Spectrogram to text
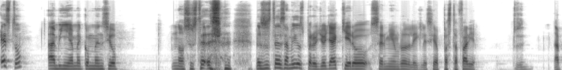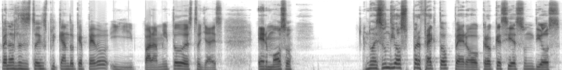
Esto a mí ya me convenció. No sé ustedes, no sé ustedes amigos, pero yo ya quiero ser miembro de la iglesia pastafaria. Pues, apenas les estoy explicando qué pedo y para mí todo esto ya es hermoso. No es un Dios perfecto, pero creo que sí es un Dios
